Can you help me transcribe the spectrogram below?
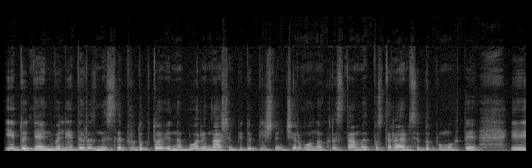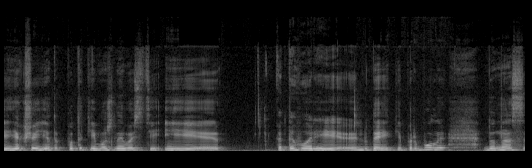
і до Дня інваліда рознесли продуктові набори нашим підопічним Червоного Христа. Ми постараємося допомогти, е, якщо є по такій можливості, і категорії людей, які прибули до нас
